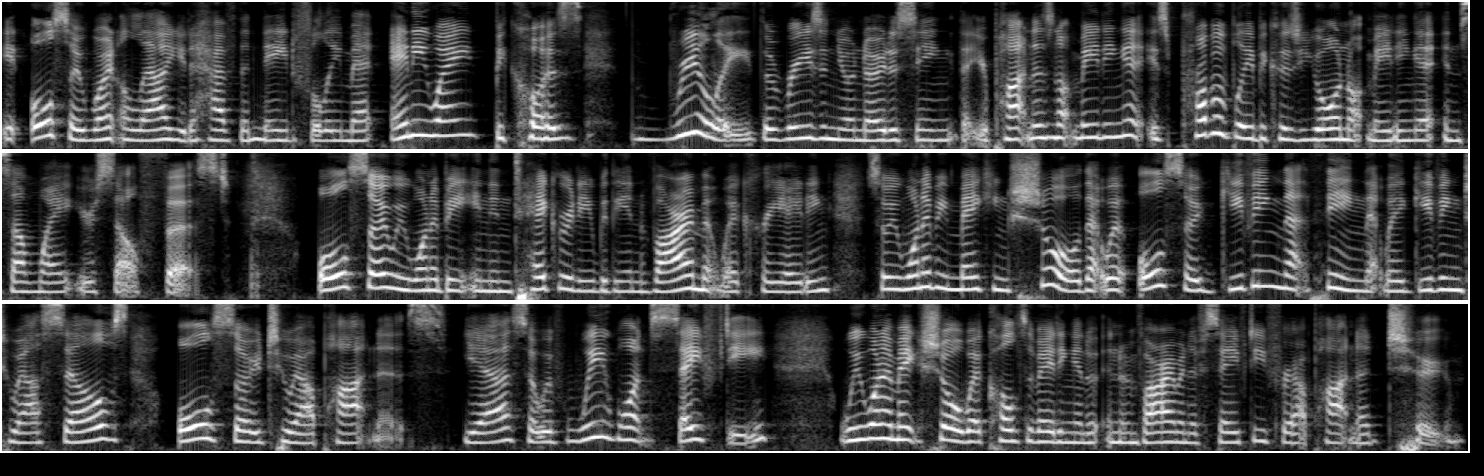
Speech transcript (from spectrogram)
it also won't allow you to have the need fully met anyway, because really the reason you're noticing that your partner's not meeting it is probably because you're not meeting it in some way yourself first. Also, we want to be in integrity with the environment we're creating. So, we want to be making sure that we're also giving that thing that we're giving to ourselves also to our partners. Yeah. So, if we want safety, we want to make sure we're cultivating an, environment of safety for our partner too.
